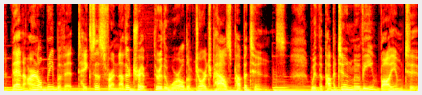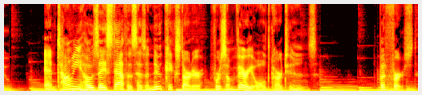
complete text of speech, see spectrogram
Then Arnold Leibovit takes us for another trip through the world of George Pal's Puppetoons, with the Puppetoon Movie Volume 2. And Tommy Jose Stathes has a new Kickstarter for some very old cartoons. But first,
